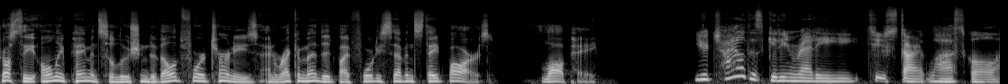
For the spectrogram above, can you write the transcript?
Trust the only payment solution developed for attorneys and recommended by 47 state bars LawPay. Your child is getting ready to start law school,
